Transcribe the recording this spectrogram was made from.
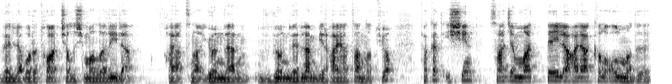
ve laboratuvar çalışmalarıyla hayatına yön, ver, yön verilen bir hayatı anlatıyor. Fakat işin sadece maddeyle alakalı olmadığı,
